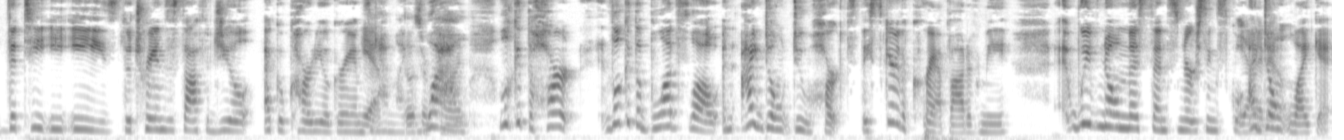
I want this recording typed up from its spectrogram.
the TEEs, the transesophageal echocardiograms, Yeah, and I'm like, those are wow, look at the heart, look at the blood flow. And I don't do hearts. They scare the crap out of me. We've known this since nursing school. Yeah, I, I don't like it.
